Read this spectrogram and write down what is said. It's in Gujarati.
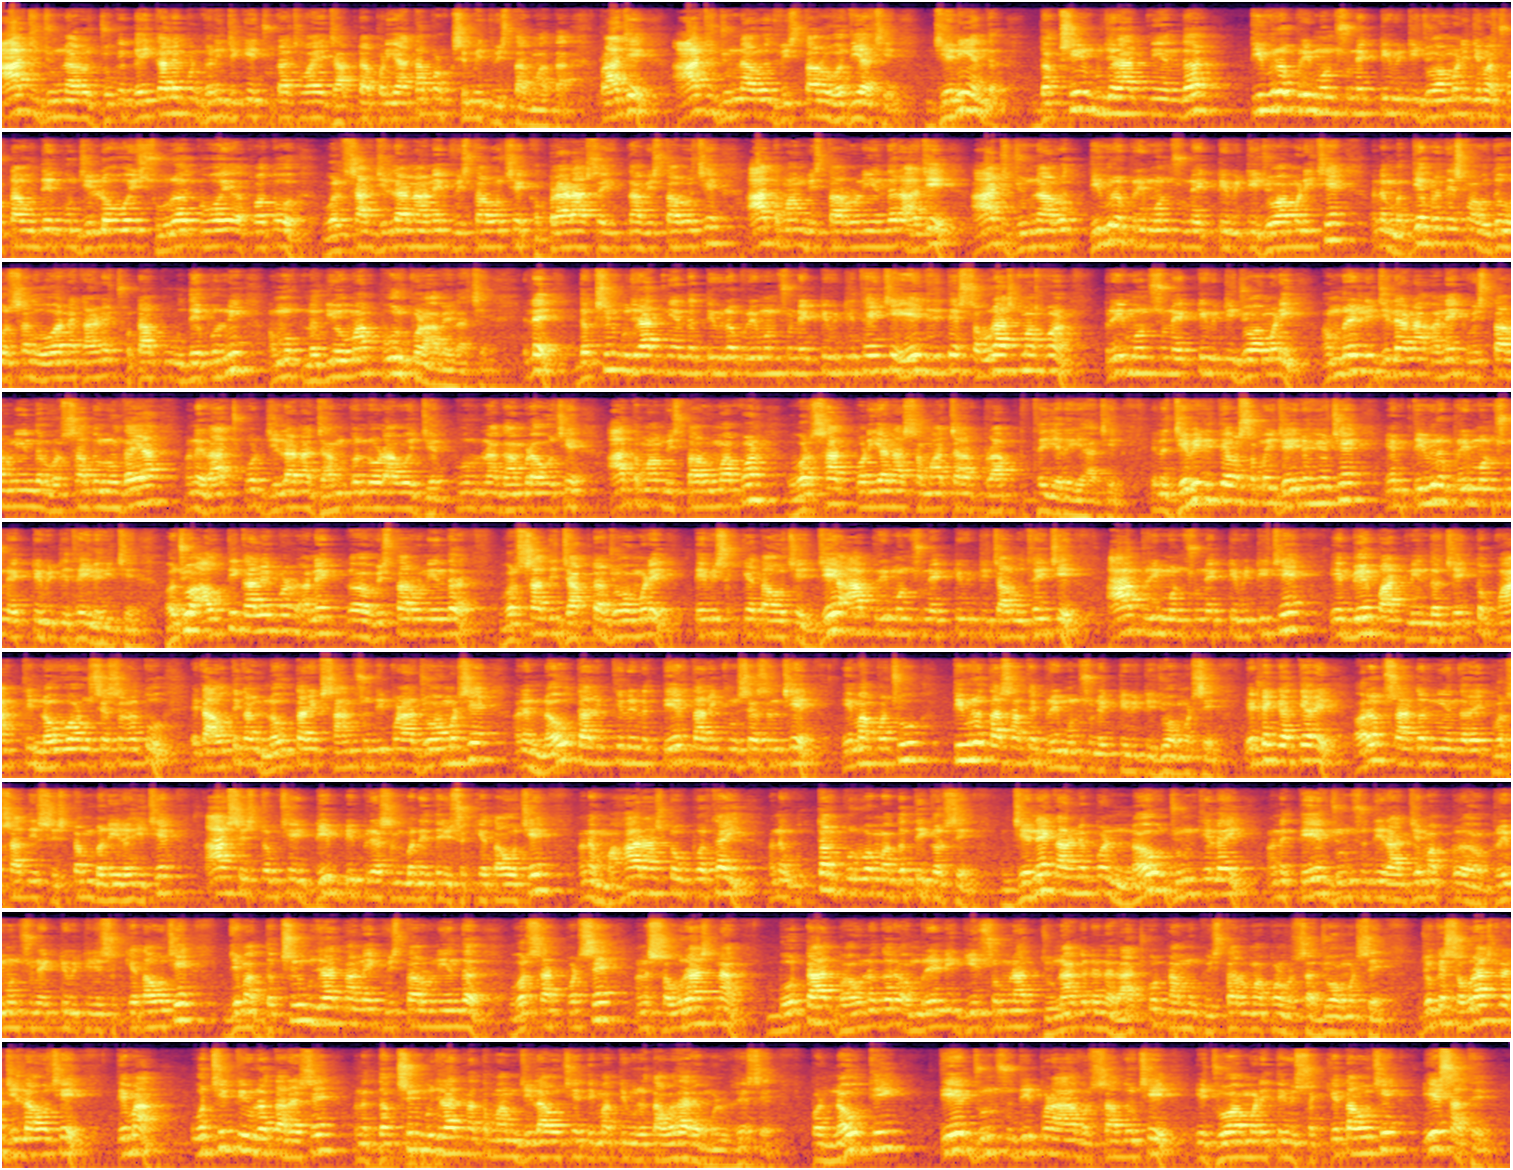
આઠ જૂનના રોજ, જોકે ગઈકાલે પણ ઘણી જગ્યાએ છૂટાછવાયા ઝાપટા પડ્યા હતા, પણ સીમિત વિસ્તારમાં હતા. પણ આજે આઠ જૂનના રોજ વિસ્તારો વધ્યા છે. જેની અંદર દક્ષિણ ગુજરાતની અંદર તીવ્ર પ્રી મોન્સૂન એક્ટિવિટી જોવા મળી, જેમાં છોટાઉદેપુર જિલ્લો હોય, સુરત હોય, અથવા તો વલસાડ જિલ્લાના અનેક વિસ્તારો છે કપરાડા સહિતના વિસ્તારો છે. આ તમામ વિસ્તારોની અંદર આજે આઠ જૂનના રોજ તીવ્ર પ્રી મોન્સૂન એક્ટિવિટી જોવા મળી છે અને મધ્યપ્રદેશમાં વધુ વરસાદ હોવાના કારણે છોટાઉદેપુરની અમુક નદીઓમાં પૂર પણ આવેલા છે. એટલે દક્ષિણ ગુજરાતની અંદર તીવ્ર પ્રી મોન્સૂન એક્ટિવિટી થઈ છે. એ જ રીતે સૌરાષ્ટ્રમાં પણ પ્રી મોન્સૂન એક્ટિવિટી જોવા મળી. અમરેલી જિલ્લાના અનેક વિસ્તારોની અંદર વરસાદો નોંધાયા અને રાજકોટ જિલ્લાના જામકંડોળા હોય, જેતપુરના ગામડાઓ છે, આ તમામ વિસ્તારોમાં પણ વરસાદ પડ્યાના સમાચાર પ્રાપ્ત થઈ રહ્યા છે. એટલે જેવી રીતે હવે સમય જઈ રહ્યો છે, એમ તીવ્ર પ્રી મોન્સૂન એક્ટિવિટી થઈ રહી છે. હજુ આવતીકાલે પણ અનેક વિસ્તારોની અંદર વરસાદી ઝાપટા જોવા મળે તેવી શક્યતાઓ છે. જે આ પ્રી મોન્સૂન એક્ટિવિટી ચાલુ થઈ છે, આ પ્રી મોન્સૂન એક્ટિવિટી છે, એ બે પાર્ટની અંદર છે. એક તો પાંચથી નવ વાળું સેશન હતું, એટલે આવતીકાલે નવ તારીખ સાંજ સુધી પણ આ જોવા મળશે અને નવ તારીખથી લઈને તેર તારીખનું સેશન છે, એમાં પાછું તીવ્રતા સાથે પ્રી મોન્સૂન એક્ટિવિટી જોવા મળશે. એટલે કે અત્યારે અરબ સાગરની અંદર એક વરસાદી સિસ્ટમ બની રહી છે. આ સિસ્ટમ છે, ડીપ ડિપ્રેશન બને તેવી શક્યતાઓ છે અને મહારાષ્ટ્ર ઉપર થઈ અને ઉત્તર પૂર્વમાં ગતિ કરશે, જેને કારણે પણ નવ જૂનથી લઈ અને તેર જૂન સુધી રાજ્યમાં પ્રિમોન્સૂન એક્ટિવિટીની શક્યતાઓ છે, જેમાં દક્ષિણ ગુજરાતના અનેક વિસ્તારોની અંદર વરસાદ પડશે અને સૌરાષ્ટ્રના બોટાદ, ભાવનગર, અમરેલી, ગીર સોમનાથ, જુનાગઢ અને રાજકોટ નામક વિસ્તારોમાં પણ વરસાદ જોવા મળશે. જોકે સૌરાષ્ટ્રના જિલ્લાઓ છે, તેમાં ઓછી તીવ્રતા રહેશે અને દક્ષિણ ગુજરાતના તમામ જિલ્લાઓ છે તેમાં તીવ્રતા વધારે રહેશે. પણ નવથી તેર જૂન સુધી પણ આ વરસાદો છે એ જોવા મળે તેવી શક્યતાઓ છે. એ સાથે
